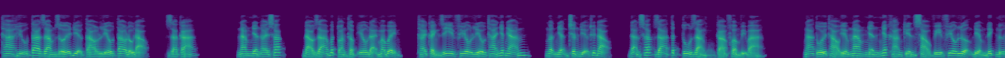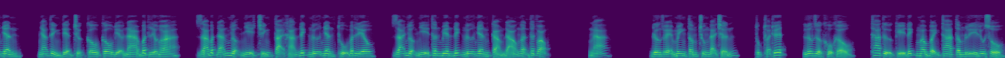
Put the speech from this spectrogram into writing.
tha hữu ta giam giới địa tao liếu tao đầu đạo, giá cá. Nam nhân ái sắc đảo giã bất toán thập yêu đại ma bệnh, thái cảnh di phiêu liếu tha nhất nhãn, ngận nhận chân địa thuyết đạo, đãn sắc giã tất tu giảng cá phẩm vị ba. Ngã tối thảo hiếm nam nhân nhất kháng kiến xảo vi phiêu lượng điểm đích nữ nhân, nhãn tình tiện trực câu câu địa na bất liêu hoa giá bất đãn nhượng nhị chính tại khán đích nữ nhân thụ bất liêu giá nhượng nhị thân biên đích nữ nhân cảm đáo ngận thất vọng. Ngã. Đường duệ minh tâm trung đại trấn tục thoại thuyết, lương dược khổ khẩu, tha tự kỷ đích ma bệnh tha tâm lý hữu sổ,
